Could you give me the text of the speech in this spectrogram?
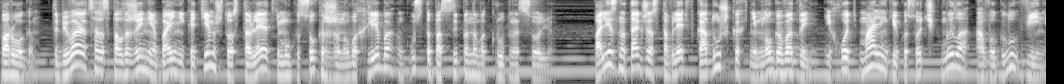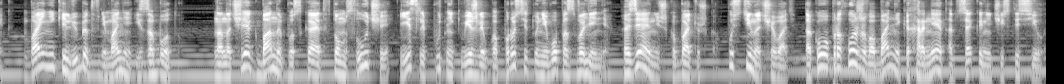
порогом. Добиваются расположения байника тем, что оставляют ему кусок ржаного хлеба, густо посыпанного крупной солью. Полезно также оставлять в кадушках немного воды и хоть маленький кусочек мыла, а в углу веник. Байники любят внимание и заботу. На ночлег баны пускает в том случае, если путник вежливо попросит у него позволения. Хозяинишка, батюшка, пусти ночевать. Такого прохожего банник охраняет от всякой нечистой силы.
